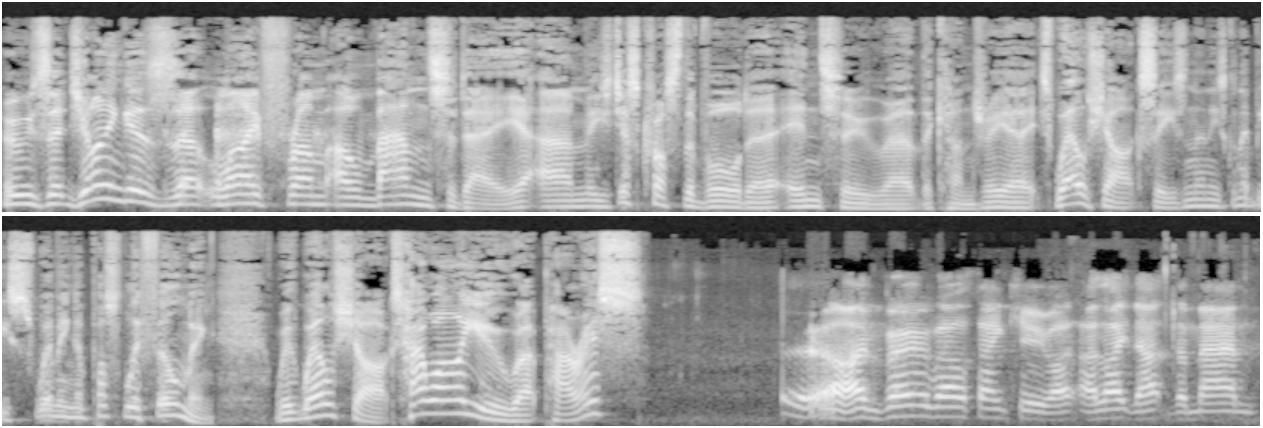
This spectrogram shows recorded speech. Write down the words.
who's uh, joining us uh, live from Oman today. Um, he's just crossed the border into uh, the country. Uh, it's whale shark season, and he's going to be swimming and possibly filming with whale sharks. How are you, uh, Paris? I'm very well, thank you. I, I like that. The man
